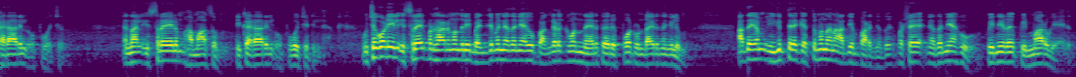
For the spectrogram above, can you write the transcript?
കരാറിൽ ഒപ്പുവെച്ചത്. എന്നാൽ ഇസ്രയേലും ഹമാസും ഈ കരാറിൽ ഒപ്പുവെച്ചിട്ടില്ല. ഉച്ചകോടിയിൽ ഇസ്രായേൽ പ്രധാനമന്ത്രി ബെഞ്ചമിൻ നെതന്യാഹു പങ്കെടുക്കുമെന്ന് നേരത്തെ റിപ്പോർട്ട് ഉണ്ടായിരുന്നെങ്കിലും അദ്ദേഹം ഈജിപ്തിലേക്ക് എത്തുമെന്നാണ് ആദ്യം പറഞ്ഞത്. പക്ഷേ നെതന്യാഹു പിന്നീട് പിന്മാറുകയായിരുന്നു.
